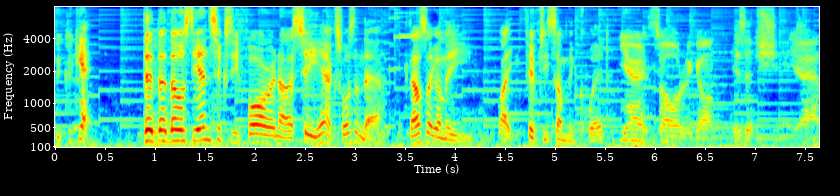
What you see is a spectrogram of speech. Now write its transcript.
We could get There, there, there was the N64 in uh, CEX, wasn't there? That was like only like 50 something quid. Yeah, it's already gone. Is it? Shit. Yeah.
